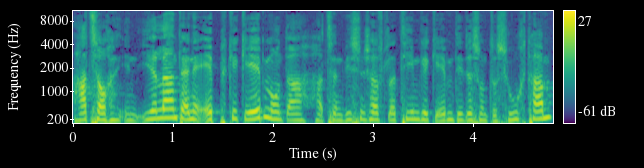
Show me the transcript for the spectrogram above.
hat es auch in Irland eine App gegeben und da hat es ein Wissenschaftlerteam gegeben, die das untersucht haben.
